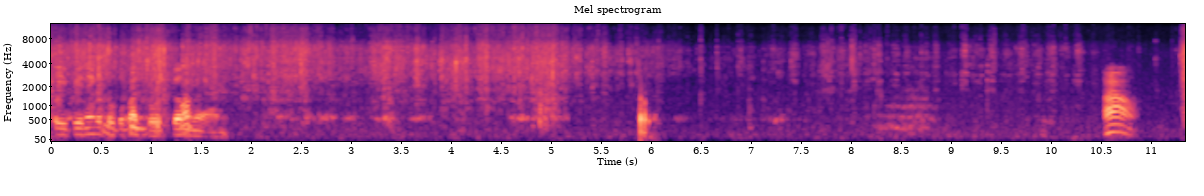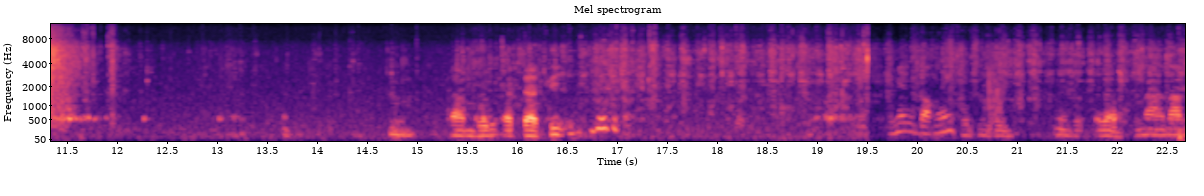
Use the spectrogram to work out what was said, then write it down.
TV-nya ketutupan godong ya. Aw. Tambul jadi. Ini udangnya putih. Ini ya, nanan.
